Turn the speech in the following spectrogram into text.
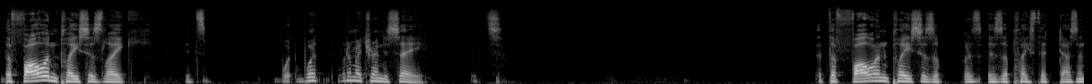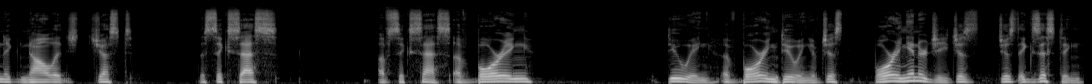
the fallen place is like it's what what what am I trying to say? It's that the fallen place is a is, is a place that doesn't acknowledge just the success of success, of boring doing, of boring doing, of just boring energy, just just existing.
